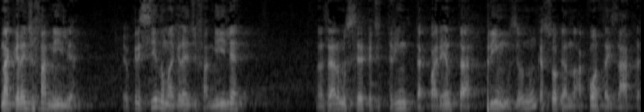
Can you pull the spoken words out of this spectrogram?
na grande família. Eu cresci numa grande família, nós éramos cerca de 30, 40 primos, eu nunca soube a, conta exata.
